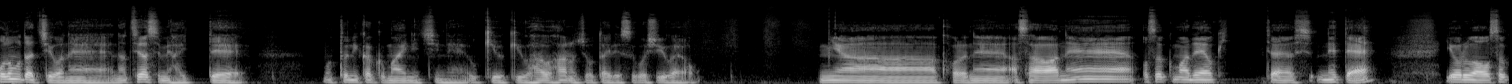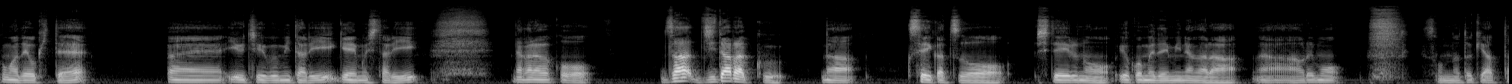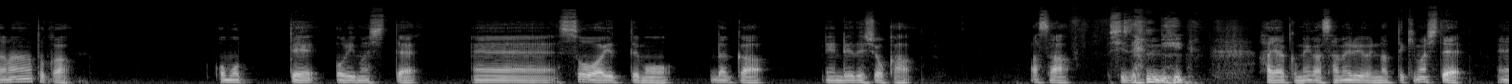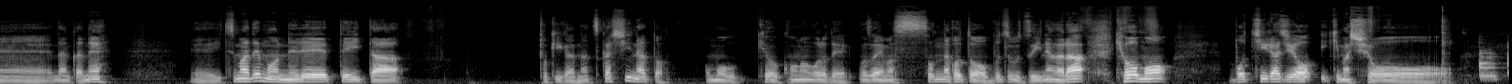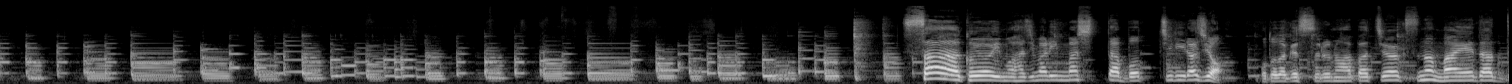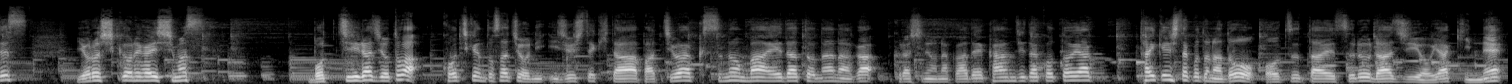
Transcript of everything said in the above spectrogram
子供たちはね夏休み入ってもうとにかく毎日ねウキウキウハウハの状態で過ごしゆがよ。いやーこれね朝はね遅くまで起きて寝て夜は遅くまで起きて、えー、YouTube 見たりゲームしたりなかなかこうザ自堕落な生活をしているのを横目で見ながらああ俺もそんな時あったなとか思っておりまして、えー、そうは言ってもなんか年齢でしょうか朝自然に 早く目が覚めるようになってきまして、えー、なんかね、えー、いつまでも寝れていた時が懐かしいなと思う今日この頃でございます。そんなことをブツブツ言いながら今日もぼっちラジオ行きましょう。さあ、今宵も始まりました、ぼっちりラジオ。お届けするのはパッチワークスの前田です。よろしくお願いします。ぼっちりラジオとは、高知県土佐町に移住してきたパッチワークスの前田と奈々が暮らしの中で感じたことや体験したことなどをお伝えするラジオやきね。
